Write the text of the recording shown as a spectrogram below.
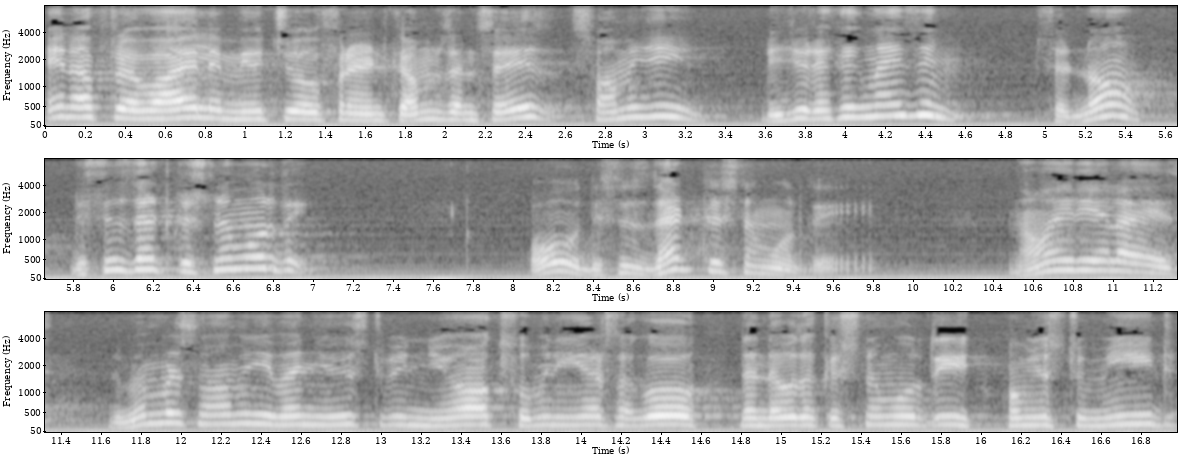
And after a while, a mutual friend comes and says, Swamiji, did you recognize him? I said, No, this is that Krishnamurti. Oh, this is that Krishnamurti. Now I realize, remember Swamiji when you used to be in New York so many years ago, then there was a Krishnamurti whom you used to meet,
